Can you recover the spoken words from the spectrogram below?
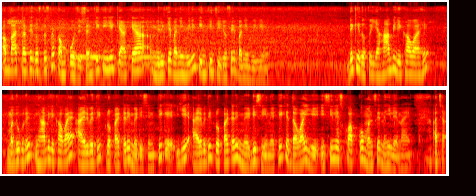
अब बात करते हैं दोस्तों इसमें कंपोजिशन की, कि ये क्या क्या मिल के बनी हुई है किन किन चीज़ों से बनी हुई है। देखिए दोस्तों, यहाँ भी लिखा हुआ है मधुग्रेट यहाँ भी लिखा हुआ है, आयुर्वेदिक प्रोपाइटरी मेडिसिन ठीक है, ये आयुर्वेदिक प्रोपाइटरी मेडिसिन है, ठीक है, दवाई ये, इसीलिए इसको आपको मन से नहीं लेना है। अच्छा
